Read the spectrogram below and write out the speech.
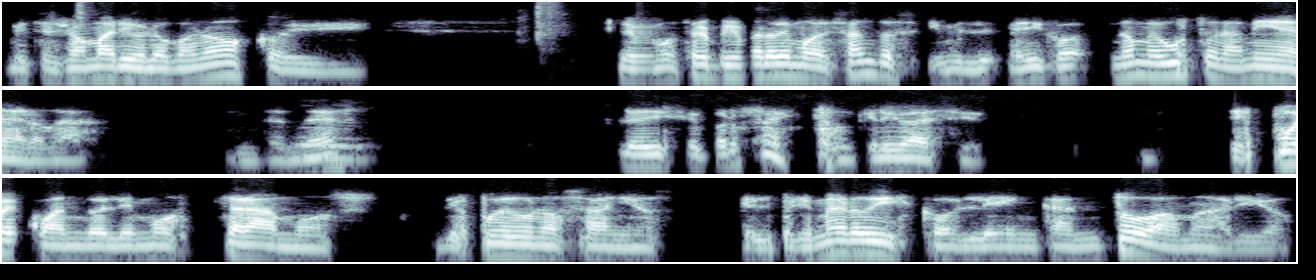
viste, yo a Mario lo conozco y le mostré el primer demo de Santos y me dijo, no me gusta una mierda, ¿entendés? Mm. Le dije, perfecto, ¿qué le iba a decir? Después, cuando le mostramos, después de unos años, el primer disco, le encantó a Mario.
